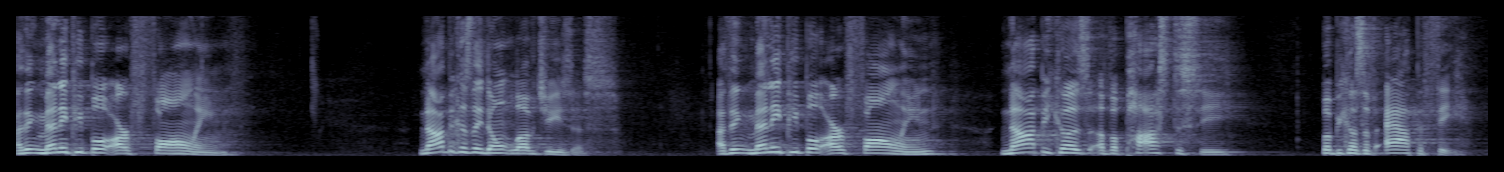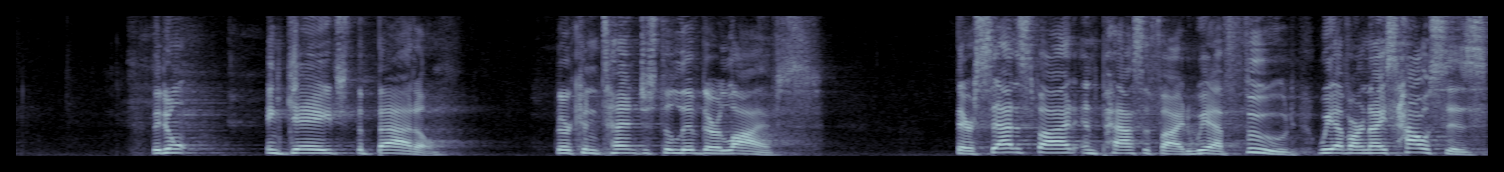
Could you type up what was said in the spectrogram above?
I think many people are falling, not because they don't love Jesus. I think many people are falling not because of apostasy, but because of apathy. They don't engage the battle, they're content just to live their lives. They're satisfied and pacified. We have food, we have our nice houses,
